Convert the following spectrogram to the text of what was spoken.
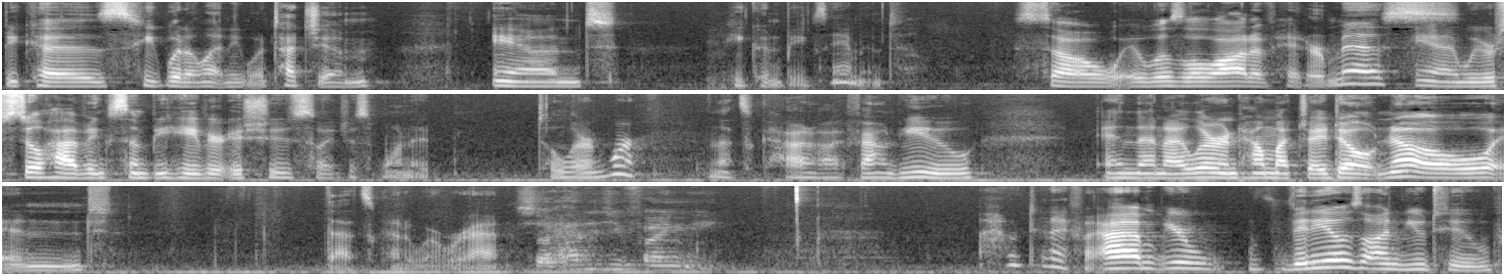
because he wouldn't let anyone touch him and he couldn't be examined. So it was a lot of hit or miss, and we were still having some behavior issues, so I just wanted to learn more. And that's how I found you. And then I learned how much I don't know, and that's kind of where we're at. So, how did you find me? How did I find um, your videos on YouTube?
